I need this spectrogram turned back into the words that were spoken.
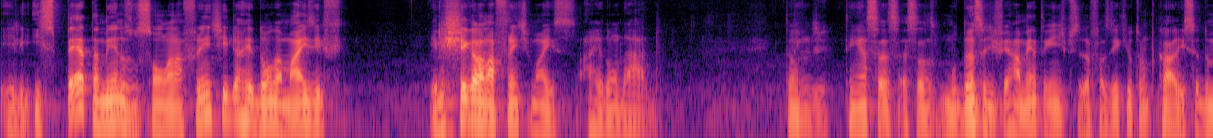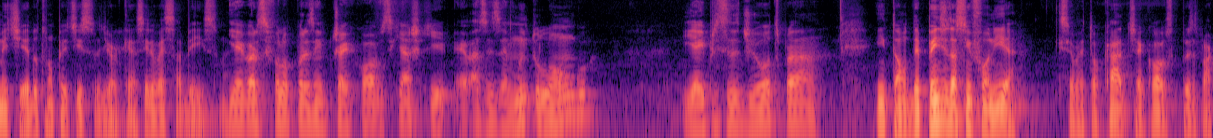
ele espeta menos o som lá na frente e ele arredonda mais, ele ele chega lá na frente mais arredondado. Então Entendi. tem essas, essas mudanças de ferramenta que a gente precisa fazer que o claro, isso é do métier do trompetista de orquestra, ele vai saber isso, né? E agora você falou, por exemplo, Tchaikovsky, que acho que é, às vezes é muito longo e aí precisa de outro pra. Então, depende da sinfonia que você vai tocar, de Tchaikovsky, por exemplo, a-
